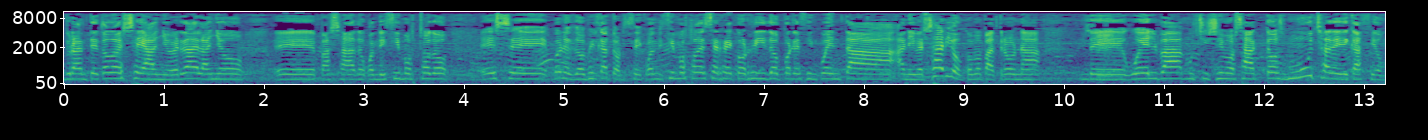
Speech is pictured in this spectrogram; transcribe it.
durante todo ese año, ¿verdad? El año eh, pasado, cuando hicimos todo ese, bueno, el 2014, cuando hicimos todo ese recorrido por el 50 aniversario como patrona de Huelva, muchísimos actos, mucha dedicación.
